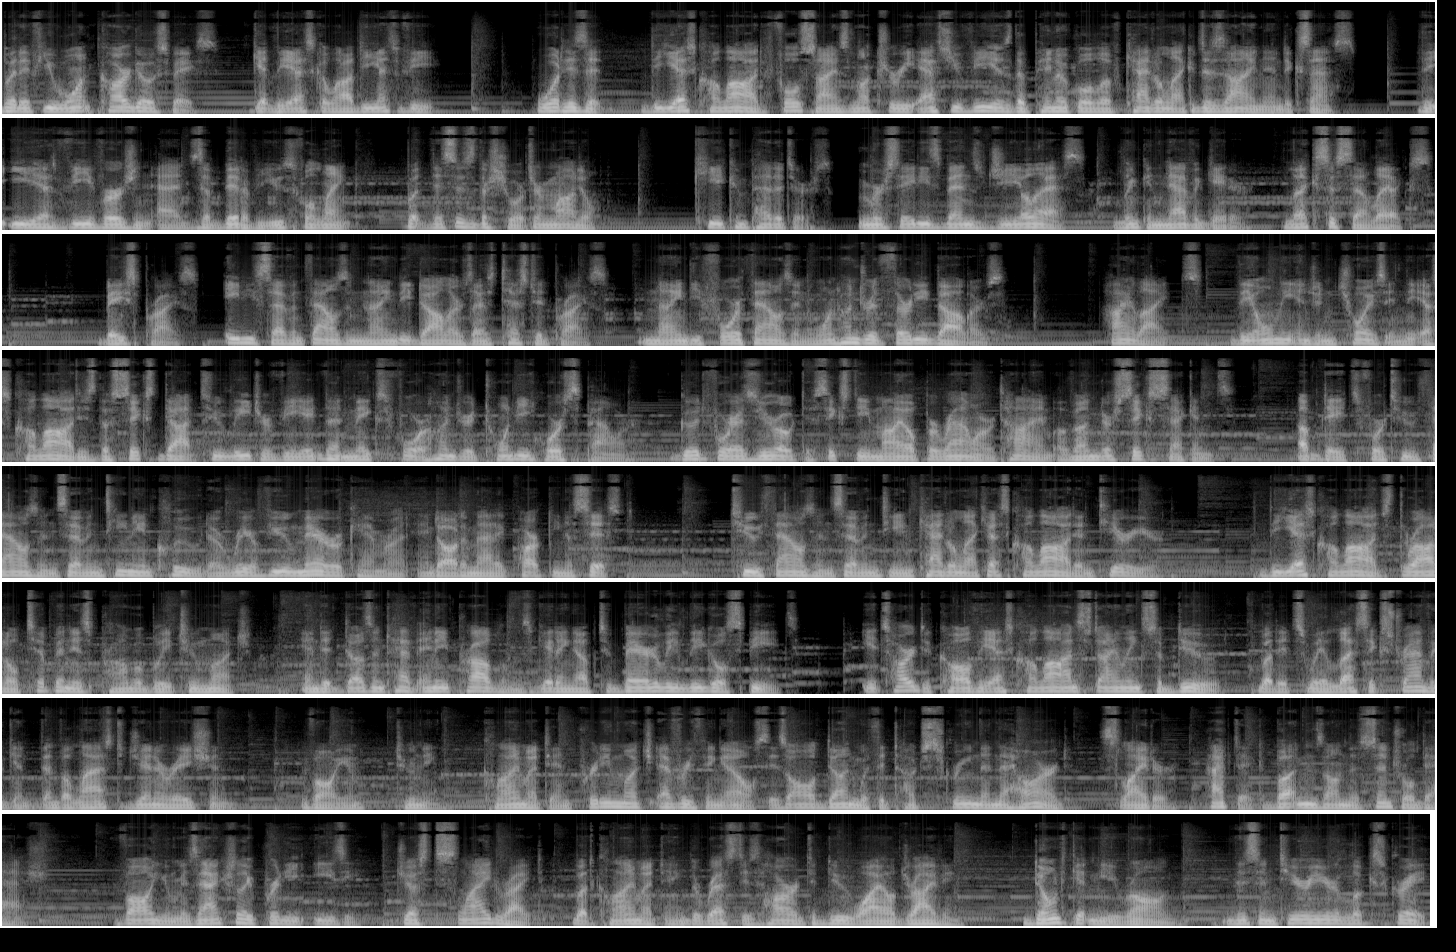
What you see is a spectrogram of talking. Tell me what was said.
But if you want cargo space, get the Escalade ESV. What is it? The Escalade full-size luxury SUV is the pinnacle of Cadillac design and excess. The ESV version adds a bit of useful length, but this is the shorter model. Key competitors, Mercedes-Benz GLS, Lincoln Navigator, Lexus LX. Base price, $87,090 as tested price, $94,130. Highlights, the only engine choice in the Escalade is the 6.2-liter V8 that makes 420 horsepower, good for a 0 to 60 mile per hour time of under 6 seconds. Updates for 2017 include a rear-view mirror camera and automatic parking assist. 2017 Cadillac Escalade Interior The Escalade's throttle tip-in is probably too much, and it doesn't have any problems getting up to barely legal speeds. It's hard to call the Escalade styling subdued, but it's way less extravagant than the last generation. Volume, tuning, climate and pretty much everything else is all done with the touchscreen and the hard, slider, haptic buttons on the central dash. Volume is actually pretty easy, just slide right, but climate and the rest is hard to do while driving. Don't get me wrong, this interior looks great.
